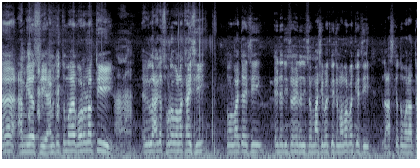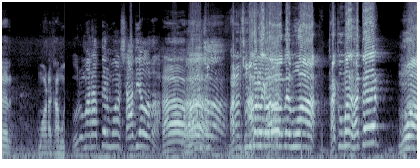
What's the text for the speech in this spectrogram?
হ্যাঁ আমি আছি আমি তো তোমার বড় নাতি। হ্যাঁ। এগুলো আগে ছোটবেলা খাইছি। তোমার বাড়িতে আইছি এটা দিছো এটা দিছো মাসি বাড়ি গেছি মামার বাড়ি গেছি কিন্তু আজকে তোমার হাতের মোয়াটা খামু। গরুমার হাতের মোয়ার স্বাদই আলাদা। হ্যাঁ বানান শুরু- করো হবে মোয়া। ঠাকুমার হাতের মোয়া।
